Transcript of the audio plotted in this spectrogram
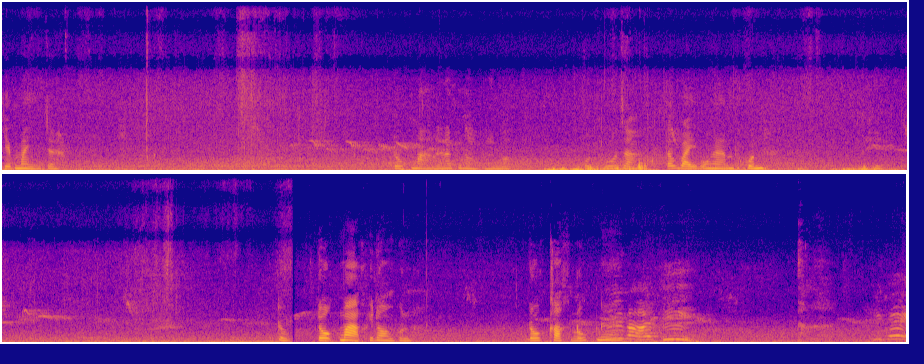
เก็บไม้จ้ะดกมากเลยนะพี่น้องเห็นบอก จ้ะตะไหวบงามทุกคนดกดกมากพี่น้องคุณดกคักดกแน่ Qui va Qui Qui t'es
